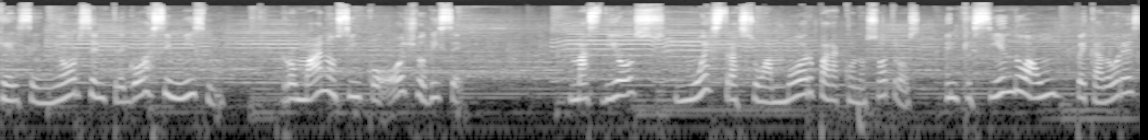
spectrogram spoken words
que el Señor se entregó a sí mismo. Romanos 5.8 dice, mas Dios muestra su amor para con nosotros en que siendo aún pecadores,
